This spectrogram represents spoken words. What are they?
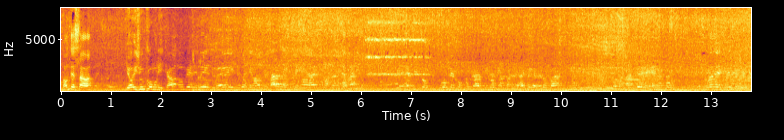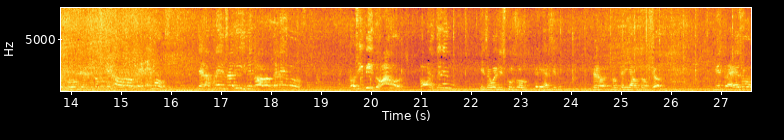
¿dónde estaba? Yo hice un comunicado a nombre del M-19 diciendo que no para la integridad del comandante Afranio. El ejército tuvo que convocar, digo que para el Jaime Guerrero Paz, el comandante del ejército, rueda de Colombia, que no lo tenemos, que la prensa dice no lo tenemos, los invito, vamos, no lo tenemos. Y ese fue el discurso del ejército, pero no tenía otra opción. Mientras eso,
